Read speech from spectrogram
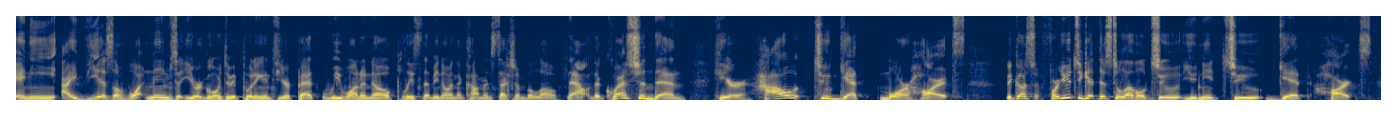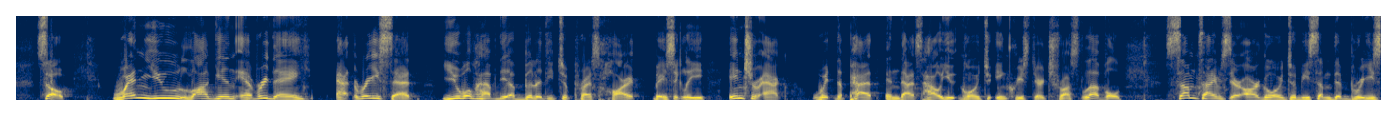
any ideas of what names that you're going to be putting into your pet, we want to know. Please let me know in the comment section below. Now, the question then here, how to get more hearts? Because for you to get this to level two, you need to get hearts. So when you log in every day at reset, you will have the ability to press heart, basically interact with the pet and that's how you're going to increase their trust level. Sometimes there are going to be some debris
